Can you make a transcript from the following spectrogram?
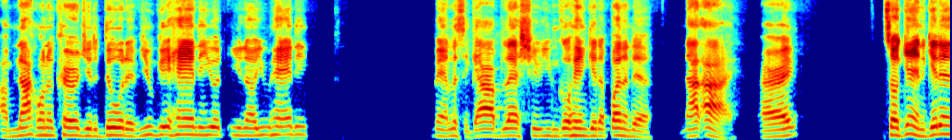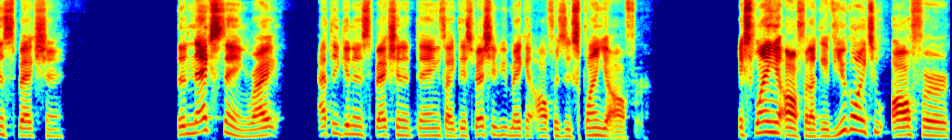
I'm not going to encourage you to do it. If you get handy, you you know you handy, man. Listen, God bless you. You can go ahead and get up under there. Not I. All right. So again, get an inspection. The next thing, right? After you get an inspection and things like this, especially if you're making offers, explain your offer. Explain your offer. Like if you're going to offer,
